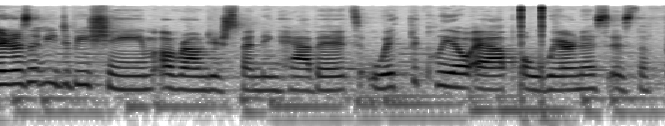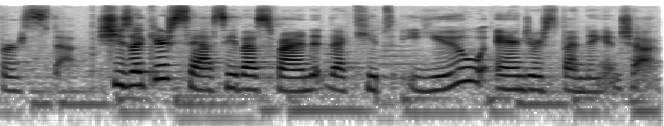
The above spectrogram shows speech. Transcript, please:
There doesn't need to be shame around your spending habits. With the Cleo app, awareness is the first step. She's like your sassy best friend that keeps you and your spending in check.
